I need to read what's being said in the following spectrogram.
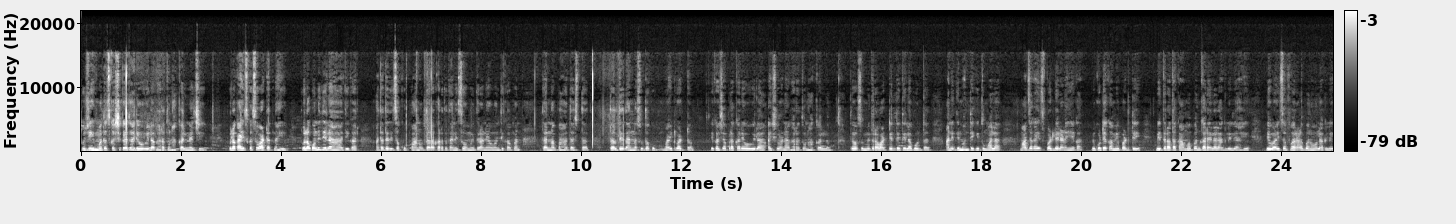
तुझी हिंमतच कशी काय झाली ओवीला घरातून हकलण्याची? तुला काहीच कसं वाटत नाही? तुला कोणी दिला हा अधिकार? आता ते तिचा खूप पान उतारा करतात आणि सौमित्र आणि अवंतिका पण त्यांना पाहत असतात. तर ते त्यांनासुद्धा खूप वाईट वाटतं की कशा प्रकारे ओवीला ऐश्वर्या घरातून हाकललं. तेव्हा सुमित्रा वाटेल ते तिला बोलतात आणि ती म्हणते की तुम्हाला माझं काहीच पडलेलं नाही आहे का? मी कुठे कमी पडते? मी तर आता कामं पण करायला लागलेली आहे. दिवाळीचं फराळ बनवू लागले.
